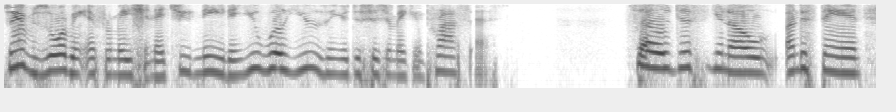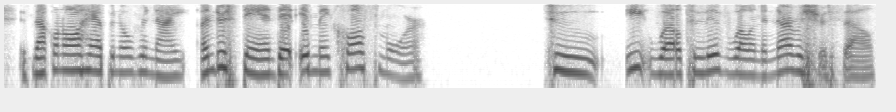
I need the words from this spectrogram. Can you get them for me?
So you're absorbing information that you need and you will use in your decision-making process. So just, you know, understand it's not going to all happen overnight. Understand that it may cost more to eat well, to live well, and to nourish yourself.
